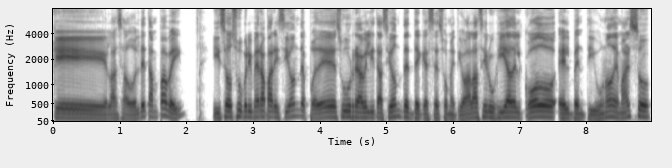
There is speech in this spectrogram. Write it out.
que lanzador de Tampa Bay, hizo su primera aparición después de su rehabilitación desde que se sometió a la cirugía del codo el 21 de marzo.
